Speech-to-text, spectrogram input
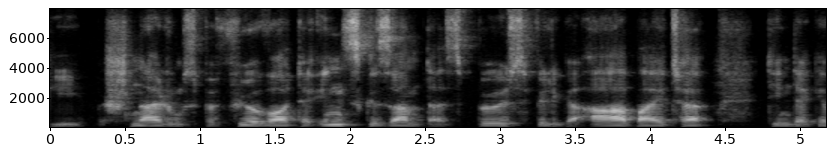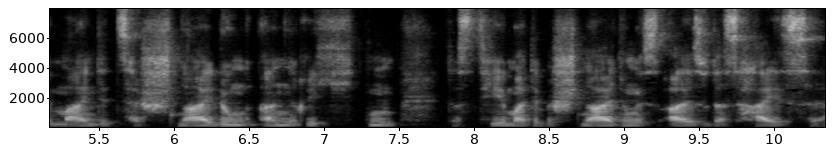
die Beschneidungsbefürworter insgesamt als böswillige Arbeiter, die in der Gemeinde Zerschneidung anrichten. Das Thema der Beschneidung ist also das heiße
